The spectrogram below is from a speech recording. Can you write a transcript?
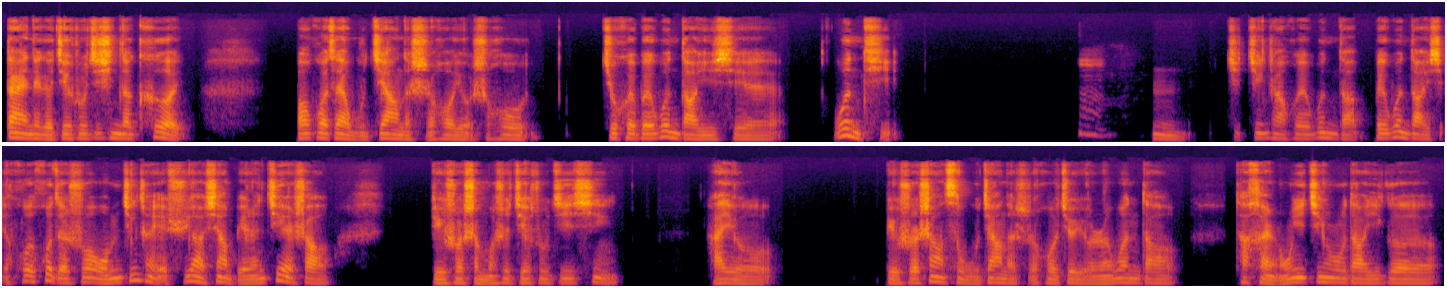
带那个接触即兴的课，包括在武将的时候，有时候就会被问到一些问题，嗯嗯。经经常会问到被问到一些，或或者说我们经常也需要向别人介绍，比如说什么是接触即兴，还有，比如说上次武将的时候，就有人问到，他很容易进入到一个，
